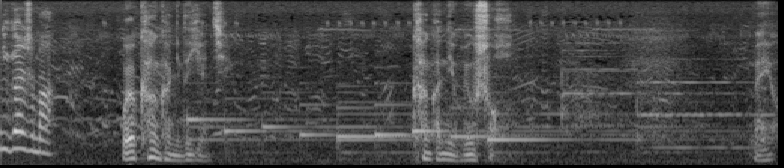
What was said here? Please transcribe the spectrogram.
你干什么？我要看看你的眼睛，看看你有没有说谎。没有。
